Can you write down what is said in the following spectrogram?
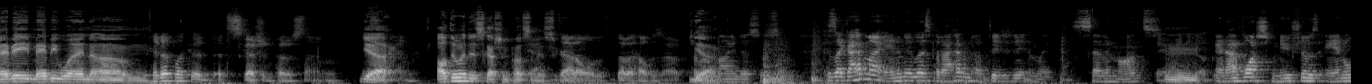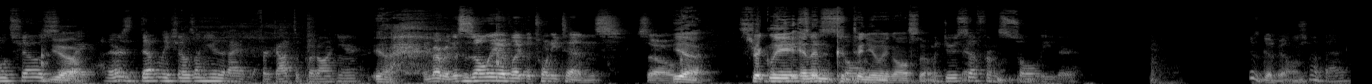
Maybe maybe when um Hit up like a, a discussion post then. Yeah. Instagram. I'll do a discussion post on Instagram. that'll that'll help us out. to yeah. remind us of some. Because like I have my anime list, but I haven't updated it in like seven months. Yeah, you know. And I've watched new shows and old shows. So Yeah. like, there's definitely shows on here that I forgot to put on here. Yeah, Remember, this is only of like the 2010s, so yeah. Strictly, and then Medusa's soul. continuing also. Medusa from Soul Eater. it's a good villain. It's not bad.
